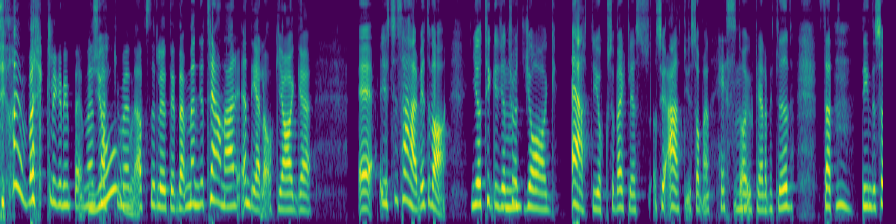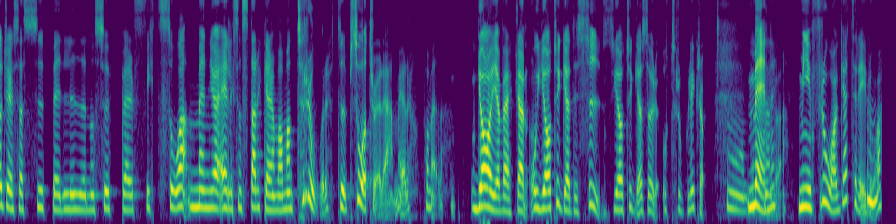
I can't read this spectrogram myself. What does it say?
det har jag verkligen inte. Men Jo. tack, men absolut inte. Men jag tränar en del och jag... Eh, jag så här, vet du vad? Jag, tycker, jag Mm. tror att jag äter ju också verkligen, alltså jag äter ju som en häst och har gjort det hela mitt liv. Så att det är inte så att jag är så här superlean och superfit så, men jag är liksom starkare än vad man tror. Typ så tror jag det är mer på mig. Ja, ja verkligen. Och jag tycker att det syns. Jag tycker alltså det är otrolig kropp. Mm, Men snälla. min fråga till dig då.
